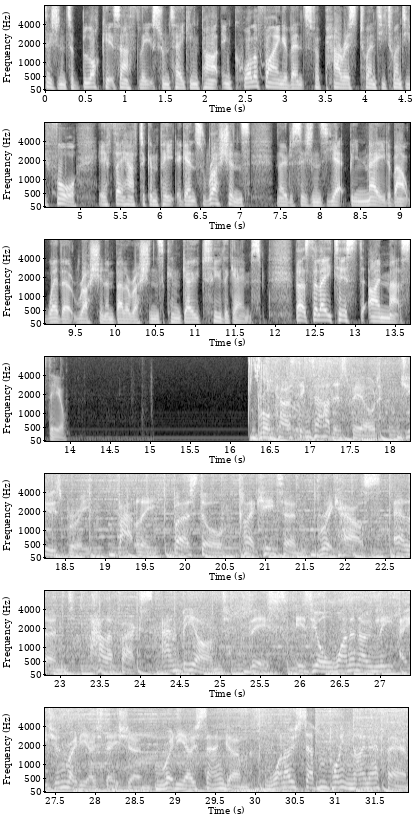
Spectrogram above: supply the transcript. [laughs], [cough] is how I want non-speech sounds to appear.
decision to block its athletes from taking part in qualifying events for Paris 2024 if they have to compete against Russians. No decisions yet been made about whether Russian and Belarusians can go to the Games. That's the latest. I'm Matt Steele. Broadcasting to Huddersfield, Dewsbury, Batley, Burstall, Cleckheaton, Brickhouse, Elland, Halifax, and beyond. This is your one and only Asian radio station, Radio Sangam, 107.9 FM.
